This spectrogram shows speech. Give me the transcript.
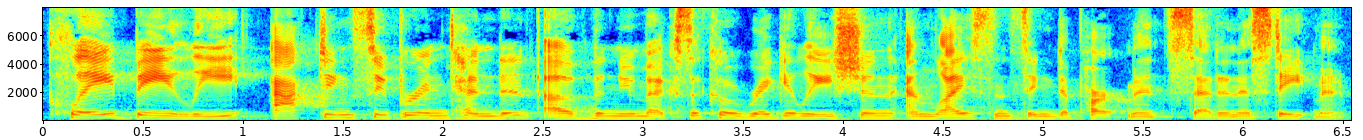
Clay Bailey, acting superintendent of the New Mexico Regulation and Licensing Department, said in a statement.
